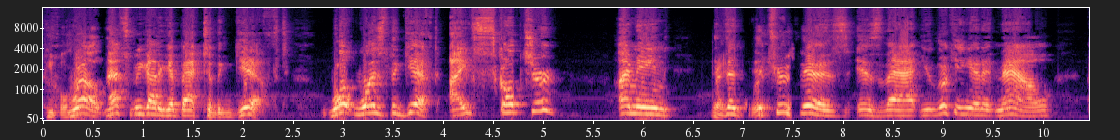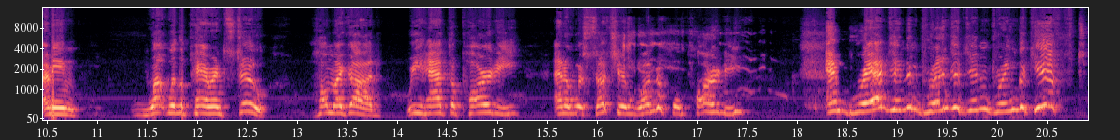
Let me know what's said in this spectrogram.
People. Well, that's we got to get back to the gift. What was the gift? Ice sculpture? I mean, Right. the, the truth is, is that you're looking at it now. I mean, what would the parents do? Oh my God, we had the party, and it was such a wonderful party, and Brandon and Brenda didn't bring the gift.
